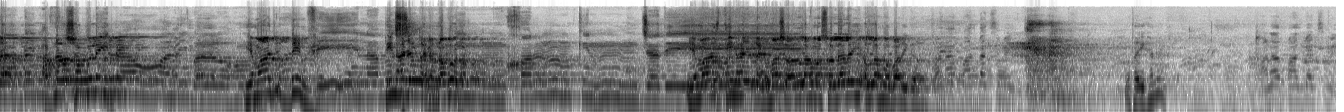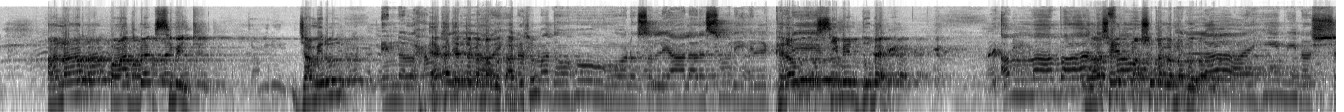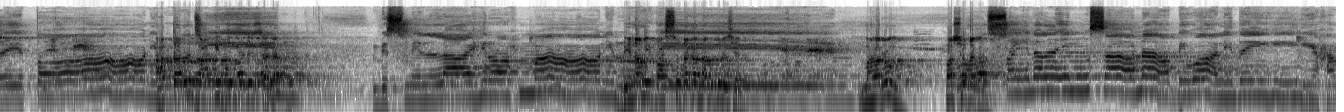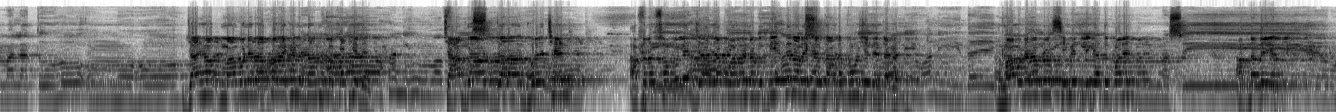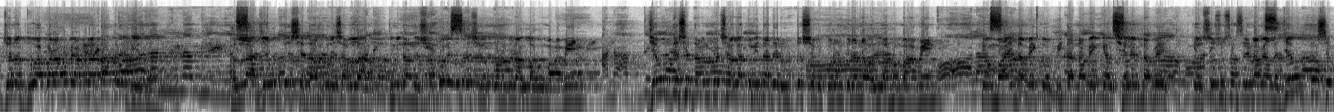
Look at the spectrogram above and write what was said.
না, আপনারা সকলেই ইমাজউদ্দিন তিন হাজার টাকা নগদ। ইমাজ তিন হাজার টাকা মাসা আল্লাহ সাল্লাহ আল্লাহ বারিক। কোথায় এখানে? আনার পাঁচ ব্যাগ সিমেন্ট। জামিরুল, এক হাজার টাকা নগদ, আর কিছু? ফেরাউল সিমেন্ট দু ব্যাগ। পাঁচশো টাকা। টাকা বেনামি পাঁচশো টাকা দান করেছেন। মাহরুম পাঁচশো টাকা। যাই হোক মা বোনেরা আপনারা এখানে দানগুলো পাঠিয়ে দেন। চাঁদ যারা ধরেছেন আপনারা সকলে যা যা পারবেন আপনি দিয়ে দেন আর এখানে দানটা পৌঁছে দেন টাকাটা। মা বোনেরা আপনারা সিমেন্ট লিখাতে পারেন। আপনাদের জন্য দোয়া করা হবে, আপনারা তাড়াতাড়ি দিয়ে দেন। আল্লাহ যে উদ্দেশ্যে দান করেছে আল্লাহ, তুমি তাদের সকলের উদ্দেশ্যে পূরণ করে আল্লাহ আমিন। যে উদ্দেশ্যে দান করছে আল্লাহ, তুমি তাদের উদ্দেশ্যকে পূরণ করে নাও আল্লাহ আমিন। কেউ মায়ের নামে, কেউ পিতার নামে, কেউ ছেলের নামে, কেউ শ্বশুর শাশুড়ির নামে আল্লাহ যে উদ্দেশ্যে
